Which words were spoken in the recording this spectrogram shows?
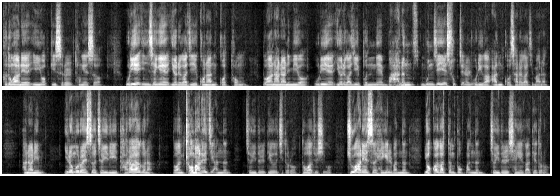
그동안의 이 욥기스를 통해서 우리의 인생의 여러 가지 고난 고통 또한 하나님이여 우리의 여러 가지 번뇌 많은 문제의 숙제를 우리가 안고 살아가지만은 하나님 이러므로 해서 저희들이 타락하거나 또한 교만하지 않는 저희들 되어지도록 도와주시고 주 안에서 해결받는 욕과 같은 복받는 저희들 생애가 되도록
